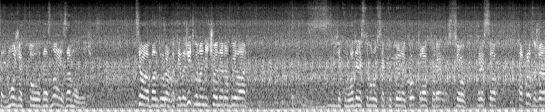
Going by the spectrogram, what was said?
цей, може хто де знає, замовить. Ця бандура так і лежить, вона нічого не робила. В якому 11 році купили трактор цього пресо. А просто вже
